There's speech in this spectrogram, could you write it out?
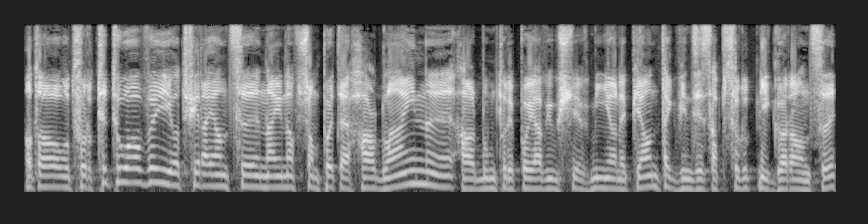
Oto utwór tytułowy i otwierający najnowszą płytę Hardline, album, który pojawił się w miniony piątek, więc jest absolutnie gorący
